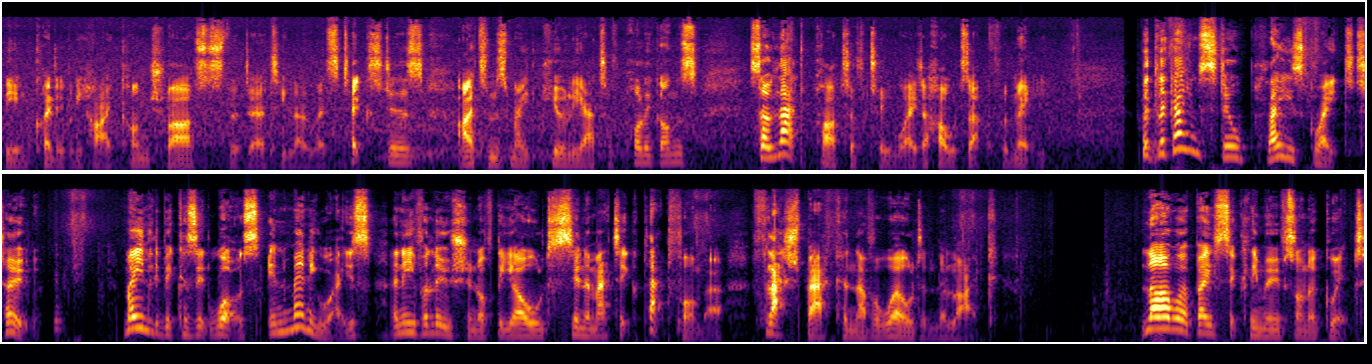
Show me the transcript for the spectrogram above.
the incredibly high contrasts, the dirty low-res textures, items made purely out of polygons, so that part of Tomb Raider holds up for me. But the game still plays great too. Mainly because it was, in many ways, an evolution of the old cinematic platformer, Flashback, Another World and the like. Lara basically moves on a grid.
